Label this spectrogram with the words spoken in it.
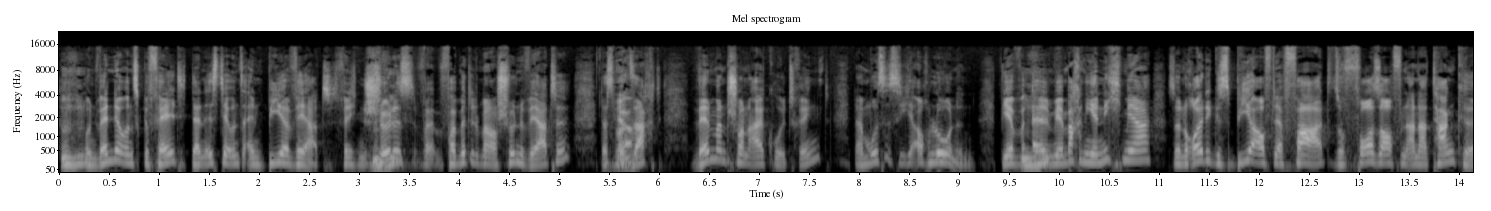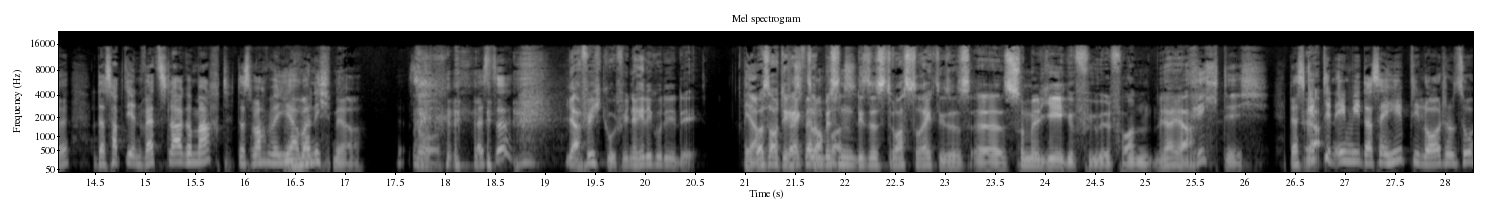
Und wenn der uns gefällt, dann ist der uns ein Bier wert. Das Finde ich ein schönes, ver vermittelt man auch schöne Werte, dass man Mhm. Ja. sagt, wenn man schon Alkohol trinkt, dann muss es sich auch lohnen. Wir, Mhm. äh, wir machen hier nicht mehr so ein räudiges Bier auf der Fahrt, so vorsaufen an der Tanke. Das habt ihr in Wetzlar gemacht, das machen wir Mhm. hier aber nicht mehr. So, weißt du? Ja, finde ich gut. Finde ich eine richtig gute Idee. Ja, du hast auch direkt so ein bisschen was. dieses, du hast direkt dieses äh, Sommelier-Gefühl von, ja, ja. Richtig. Das Ja. gibt den irgendwie, das erhebt die Leute und so.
